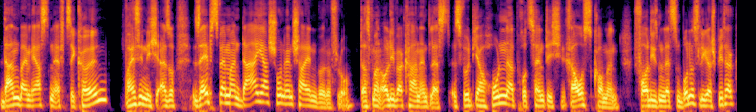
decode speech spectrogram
dann beim ersten FC Köln weiß ich nicht, also selbst wenn man da ja schon entscheiden würde, Flo, dass man Oliver Kahn entlässt, es wird ja hundertprozentig rauskommen vor diesem letzten Bundesligaspieltag.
